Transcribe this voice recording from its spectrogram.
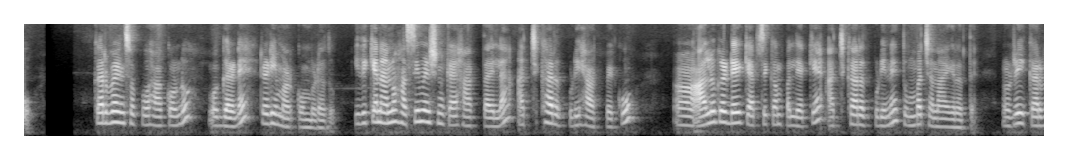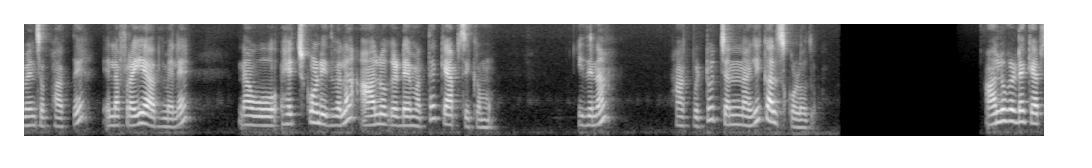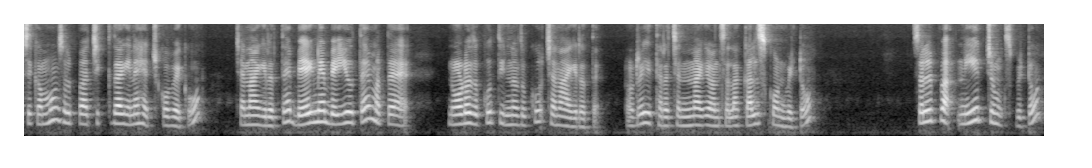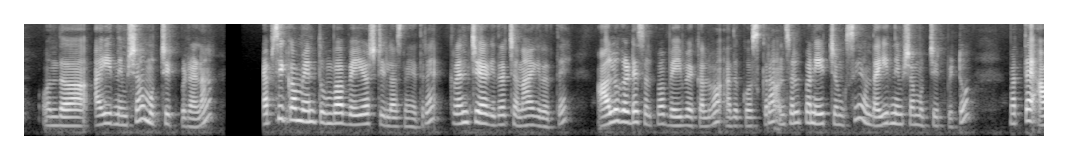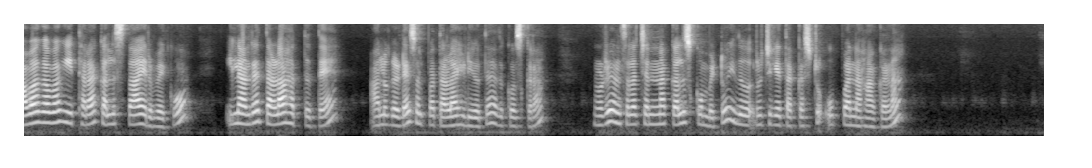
ಕರ್ಬೇವಿನ ಸೊಪ್ಪು ಹಾಕ್ಕೊಂಡು ಒಗ್ಗರಣೆ ರೆಡಿ ಮಾಡ್ಕೊಂಬಿಡೋದು. ಇದಕ್ಕೆ ನಾನು ಹಸಿಮೆಣ್ಸಿನ್ಕಾಯಿ ಹಾಕ್ತಾ ಇಲ್ಲ. ಅಚ್ಚ ಖಾರದ ಪುಡಿ ಹಾಕಬೇಕು. ಆಲೂಗಡ್ಡೆ ಕ್ಯಾಪ್ಸಿಕಮ್ ಪಲ್ಯಕ್ಕೆ ಅಚ್ಚ ಖಾರದ ಪುಡಿನೇ ತುಂಬ ಚೆನ್ನಾಗಿರುತ್ತೆ. ನೋಡಿರಿ ಕರ್ಬೇವಿನ ಸೊಪ್ಪು ಹಾಕಿದೆ ಎಲ್ಲ ಫ್ರೈ ಆದಮೇಲೆ ನಾವು ಹೆಚ್ಕೊಂಡಿದ್ವಲ್ಲ ಆಲೂಗಡ್ಡೆ ಮತ್ತು ಕ್ಯಾಪ್ಸಿಕಮ್ಮು ಇದನ್ನು ಹಾಕ್ಬಿಟ್ಟು ಚೆನ್ನಾಗಿ ಕಲಿಸ್ಕೊಳ್ಳೋದು. ಆಲೂಗಡ್ಡೆ ಕ್ಯಾಪ್ಸಿಕಮ್ಮು ಸ್ವಲ್ಪ ಚಿಕ್ಕದಾಗಿನೇ ಹೆಚ್ಕೋಬೇಕು. ಚೆನ್ನಾಗಿರುತ್ತೆ. ಬೇಗನೆ ಬೇಯುತ್ತೆ ಮತ್ತು ನೋಡೋದಕ್ಕೂ ತಿನ್ನೋದಕ್ಕೂ ಚೆನ್ನಾಗಿರುತ್ತೆ. ನೋಡಿರಿ ಈ ಥರ ಚೆನ್ನಾಗಿ ಒಂದು ಸಲ ಕಲಿಸ್ಕೊಂಡ್ಬಿಟ್ಟು ಸ್ವಲ್ಪ ನೀರು ಚುಮ್ಕಿಸ್ಬಿಟ್ಟು ಒಂದು ಐದು ನಿಮಿಷ ಮುಚ್ಚಿಟ್ಬಿಡೋಣ. ಕ್ಯಾಪ್ಸಿಕಮ್ ಏನು ತುಂಬ ಬೇಯೋಷ್ಟಿಲ್ಲ ಸ್ನೇಹಿತರೆ ಕ್ರಂಚಿಯಾಗಿದ್ದರೆ ಚೆನ್ನಾಗಿರುತ್ತೆ. ಆಲೂಗಡ್ಡೆ ಸ್ವಲ್ಪ ಬೇಯಬೇಕಲ್ವ? ಅದಕ್ಕೋಸ್ಕರ ಒಂದು ಸ್ವಲ್ಪ ನೀರು ಚುಮ್ಕಿಸಿ ಒಂದು ಐದು ನಿಮಿಷ ಮುಚ್ಚಿಟ್ಬಿಟ್ಟು ಮತ್ತು ಆವಾಗವಾಗ ಈ ಥರ ಕಲಿಸ್ತಾ ಇರಬೇಕು. ಇಲ್ಲಾಂದರೆ ತಳ ಹತ್ತುತ್ತೆ, ಆಲೂಗಡ್ಡೆ ಸ್ವಲ್ಪ ತಳ ಹಿಡಿಯುತ್ತೆ, ಅದಕ್ಕೋಸ್ಕರ. ನೋಡಿರಿ ಒಂದು ಸಲ ಚೆನ್ನಾಗಿ ಕಲಿಸ್ಕೊಂಬಿಟ್ಟು ಇದು ರುಚಿಗೆ ತಕ್ಕಷ್ಟು ಉಪ್ಪನ್ನು ಹಾಕೋಣ.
